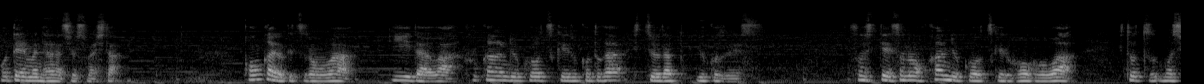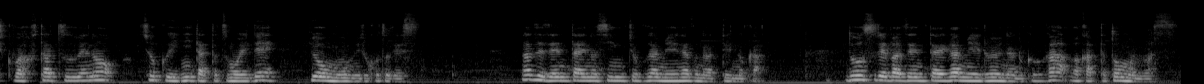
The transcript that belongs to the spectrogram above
をテーマに話をしました。今回の結論はリーダーは俯瞰力をつけることが必要だということです。そしてその管力をつける方法は1つもしくは2つ上の職位に立ったつもりで業務を見ることです。なぜ全体の進捗が見えなくなっているのか。どうすれば全体が見えるようになるのかが分かったと思います。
